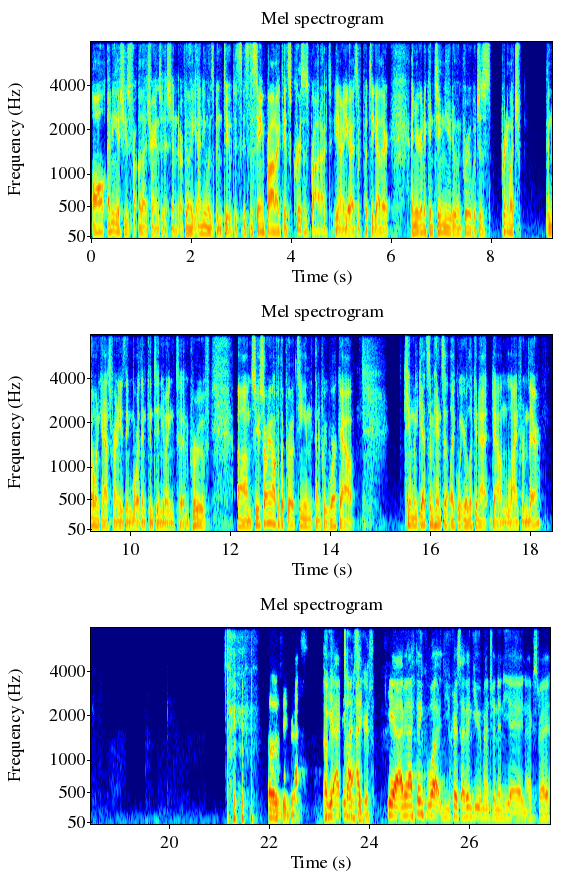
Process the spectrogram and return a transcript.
all any issues for that transition, or feeling like anyone's been duped. It's it's the same product. It's Chris's product. You know, you guys have put together, and you're going to continue to improve, which is pretty much. And no one can ask for anything more than continuing to improve. Um, so you're starting off with a protein and a pre-workout. Can we get some hints at like what you're looking at down the line from there? oh, secrets. Okay, yeah, I mean, total I, secrets. yeah, I mean, I think what you, Chris, I think you mentioned an EAA next, right?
